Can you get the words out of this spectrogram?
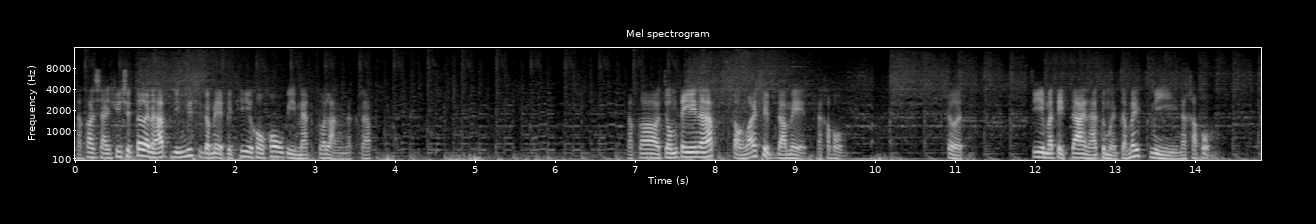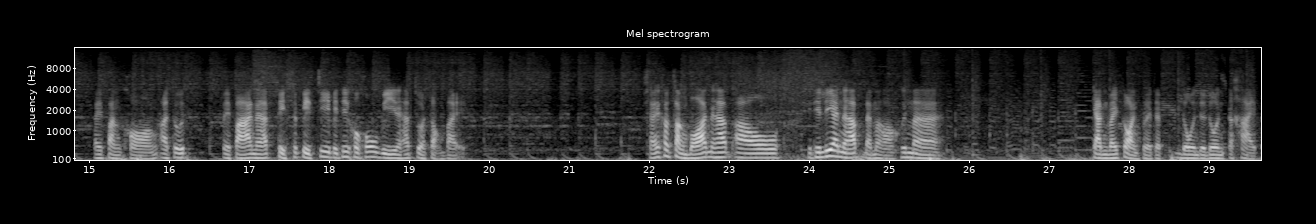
แล้วก็ใช้ฟิชชูเตอร์นะครับ ยิง 20ดาเมจไปที่โคโค่วีแม็กตัวหลังนะครับ แล้วก็โจมตีนะครับ 210 ดาเมจนะครับผมเกิดจี้มาติดได้นะครับแต่เหมือนจะไม่มีนะครับผมไปฝั่งของอาซูตไฟฟ้านะครับ ติดสปีดจี้ไปที่โคโค่วีนะครับจวด2ใบ ใช้คำสั่งบอสนะครับ เอาอิตาเลียนนะครับ แบบมาหอขึ้นมา กันไว้ก่อนเผื่อจะโดนจะโดนตะข่ายไป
